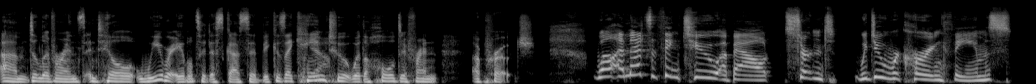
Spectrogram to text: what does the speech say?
um, Deliverance until we were able to discuss it because I came Yeah. to it with a whole different approach. Well, and that's the thing too about certain. We do recurring themes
